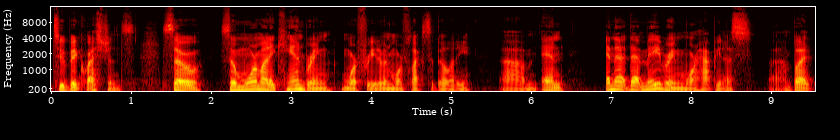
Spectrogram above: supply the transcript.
two big questions. So, so more money can bring more freedom and more flexibility, um, and and that that may bring more happiness. Um, but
